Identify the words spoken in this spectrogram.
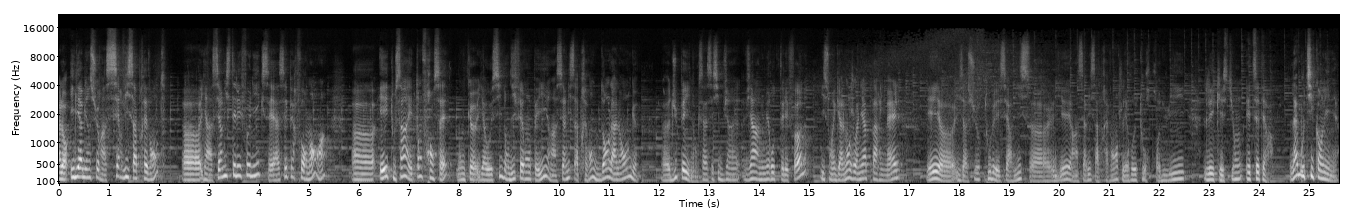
Alors, il y a bien sûr un service après-vente. Euh, il y a un service téléphonique, c'est assez performant. Hein. Euh, et tout ça est en français. Donc, il y a aussi dans différents pays un service après-vente dans la langue du pays. Donc, c'est accessible via un numéro de téléphone. Ils sont également joignables par email et euh, ils assurent tous les services euh, liés à un service après-vente, les retours produits, les questions, etc. La boutique en ligne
